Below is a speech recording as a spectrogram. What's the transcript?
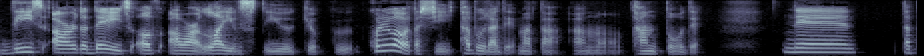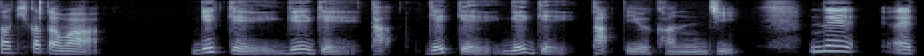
These are the days of our lives っていう曲。これは私、タブラでまた、あの、担当で。で、叩き方は、ゲゲー、ゲゲー、タ、ゲゲー、ゲゲー、タっていう感じ。で、えっ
